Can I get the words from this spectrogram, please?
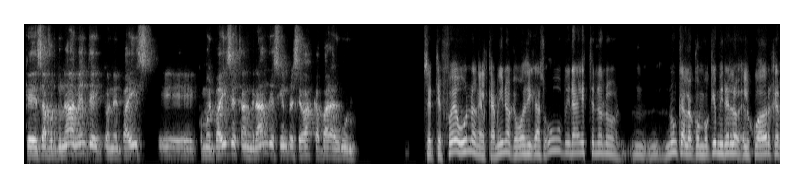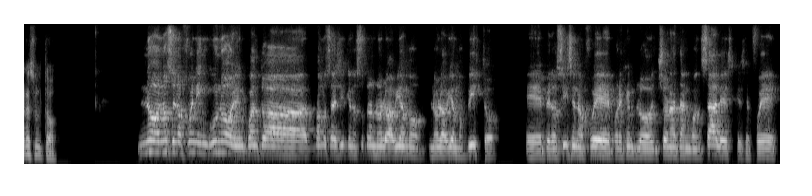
desafortunadamente con el país, eh, como el país es tan grande, siempre se va a escapar alguno se te fue uno en el camino que vos digas, uh, mira, este no lo, nunca lo convoqué, miré el jugador que resultó? No, no se nos fue ninguno en cuanto a, vamos a decir que nosotros no lo habíamos, no lo habíamos visto, eh, pero sí se nos fue, por ejemplo, Jonathan González, que se fue,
